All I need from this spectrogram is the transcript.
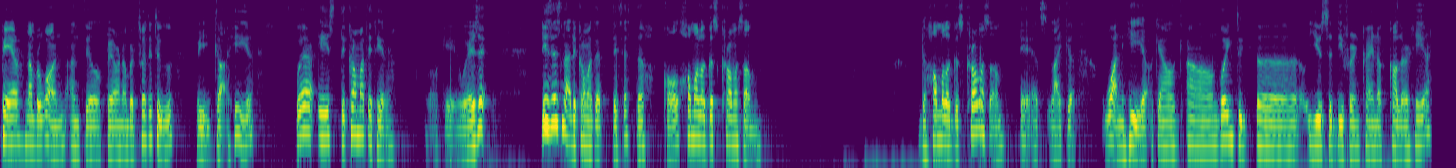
pair number 1 until pair number 22 we got here. Where is the chromatid here? Okay where is it this is not the chromatid this is the called homologous chromosome. The homologous chromosome is like a one here. Okay I'll, i'm going to uh, use a different kind of color here.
